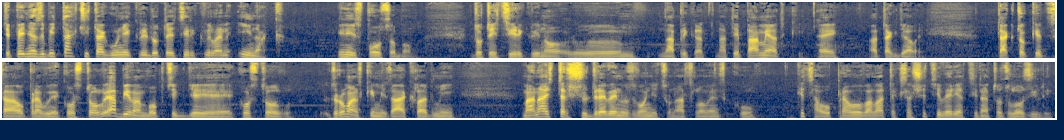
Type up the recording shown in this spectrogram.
Tie peniaze by tak či tak unikli do tej cirkvi len inak. Iným spôsobom. Do tej cirkvi, no, um, napríklad na tie pamiatky, hej, a tak ďalej takto, keď sa opravuje kostol, ja bývam v obci, kde je kostol s romanskými základmi, má najstaršiu drevenú zvonicu na Slovensku. Keď sa opravovala, tak sa všetci veriaci na to zložili.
